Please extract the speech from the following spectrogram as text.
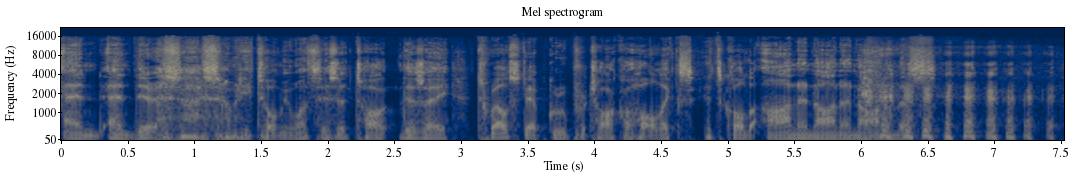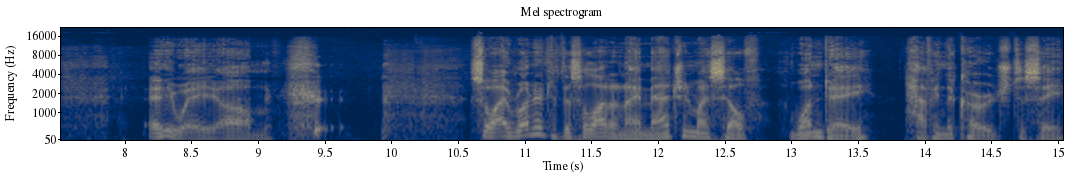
and and there somebody told me once there's a talk there's a 12 step group for talkaholics. It's called on and on anonymous. Anyway um, so i run into this a lot and i imagine myself one day having the courage to say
